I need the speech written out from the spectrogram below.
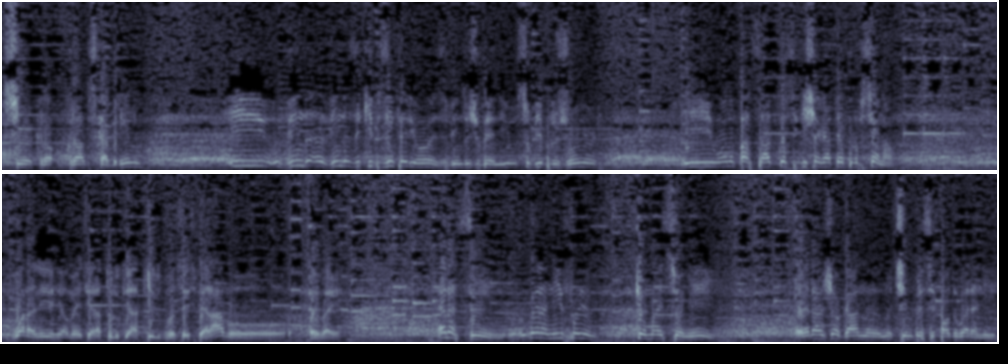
o senhor Clóvis Cabrino, e vim, da, vim das equipes inferiores, vim do juvenil, subi para o júnior e o ano passado consegui chegar até o profissional. O Guarani realmente era tudo que, aquilo que você esperava ou foi vai? Era assim, o Guarani foi o que eu mais sonhei, era jogar no, no time principal do Guarani.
